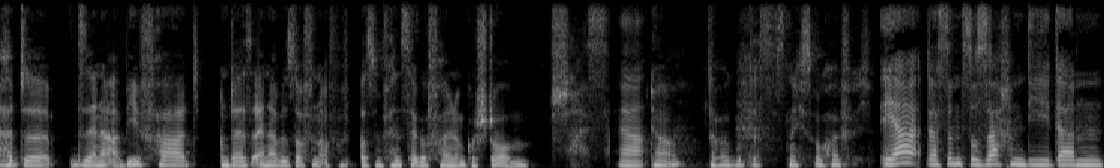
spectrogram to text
hatte seine Abi-Fahrt und da ist einer besoffen auf, aus dem Fenster gefallen und gestorben. Scheiße. Ja. Ja, aber gut, das ist nicht so häufig. Ja, das sind so Sachen, die dann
